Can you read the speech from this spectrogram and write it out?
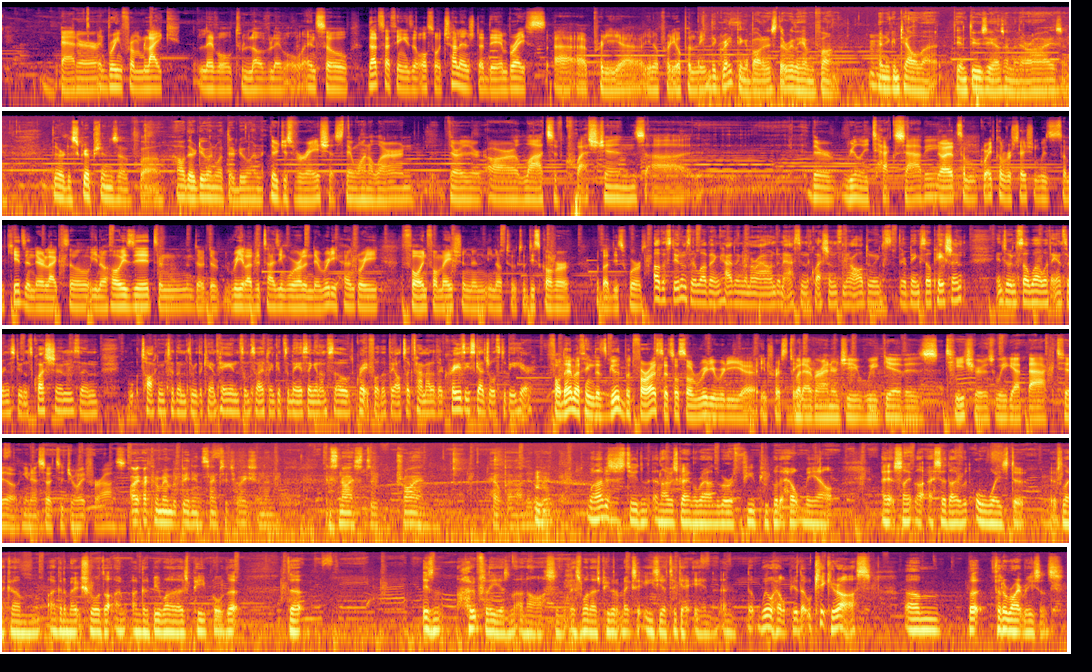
better. And bring from like level to love level and so that's i think is also a challenge that they embrace uh, uh, pretty uh, you know pretty openly the great thing about it is they're really having fun mm-hmm. and you can tell that the enthusiasm in their eyes and their descriptions of uh, how they're doing what they're doing. They're just voracious. They want to learn. There are lots of questions. They're really tech savvy. I had some great conversation with some kids, and they're like, "So, you know, how is it?" And the, the real advertising world, and they're really hungry for information and you know to, to discover about this world. Oh, the students are loving having them around and asking the questions, and they're all doing. They're being so patient and doing so well with answering the students' questions and talking to them through the campaigns. And so I think it's amazing, and I'm so grateful that they all took time out of their crazy schedules to be here. For them, I think that's good, but for us, it's also really, really uh, interesting. Whatever energy we give as teachers, we get back too. You know, so it's a joy for us. I, I can remember being in the same situation, and it's nice to try and help out a little mm-hmm. bit when I was a student and I was going around, there were a few people that helped me out, and it's something that I said I would always do. It was like um, I'm going to make sure that I'm, I'm going to be one of those people that that isn't hopefully isn't an ass and is one of those people that makes it easier to get in and that will help you, that will kick your ass, um, but for the right reasons.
